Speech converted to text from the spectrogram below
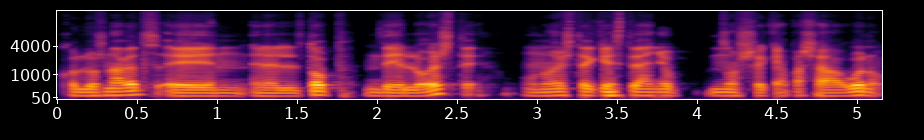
con los Nuggets, en, en el top del oeste. Un oeste que Mm. este año no sé qué ha pasado. Bueno,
